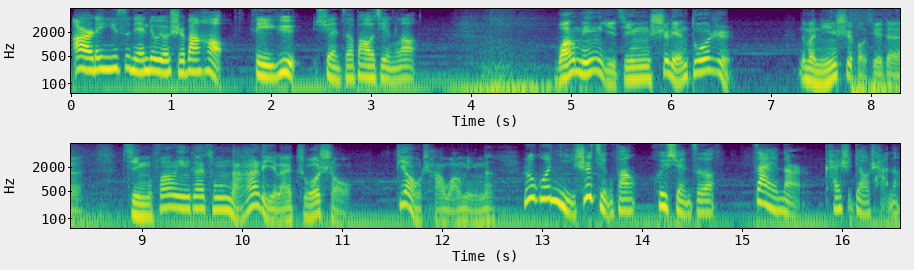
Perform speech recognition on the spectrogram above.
二零一四年六月十八号，李玉选择报警了。王明已经失联多日，那么您是否觉得警方应该从哪里来着手？调查王明呢？如果你是警方，会选择在哪儿开始调查呢？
